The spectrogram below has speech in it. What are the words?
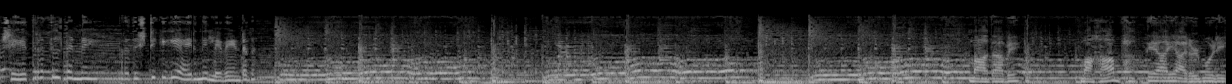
ക്ഷേത്രത്തിൽ തന്നെ പ്രതിഷ്ഠിക്കുകയായിരുന്നില്ലേ വേണ്ടത്? മാതാവേ മഹാഭക്തയായ അരുൾമൊഴി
